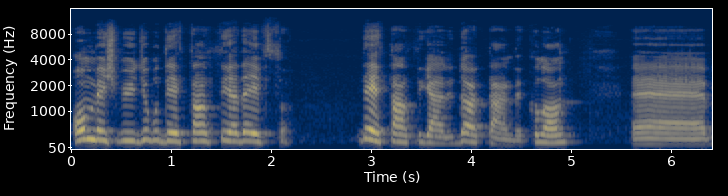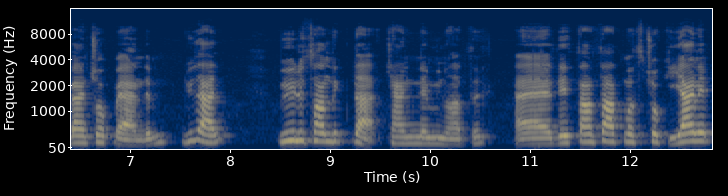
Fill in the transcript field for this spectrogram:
15 büyücü bu destansı ya da Efso. Destansı geldi. 4 tane de klon. Ee, ben çok beğendim. Güzel. Büyülü sandık da kendine münhasır. Ee, destansı atması çok iyi. Yani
